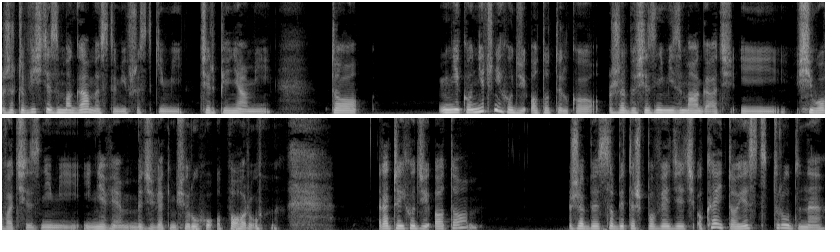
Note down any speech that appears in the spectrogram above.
rzeczywiście zmagamy z tymi wszystkimi cierpieniami, to niekoniecznie chodzi o to tylko, żeby się z nimi zmagać i siłować się z nimi i nie wiem, być w jakimś ruchu oporu. Raczej chodzi o to, żeby sobie też powiedzieć: OK, to jest trudne.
